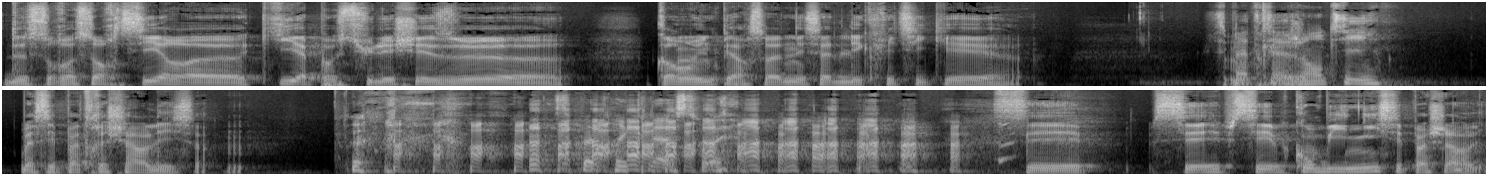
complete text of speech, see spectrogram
de se ressortir euh, qui a postulé chez eux euh, quand une personne essaie de les critiquer. C'est pas très euh, gentil. Bah, c'est pas très Charlie, ça. C'est pas très classe, ouais. C'est, c'est, c'est Combini, c'est pas Charlie.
